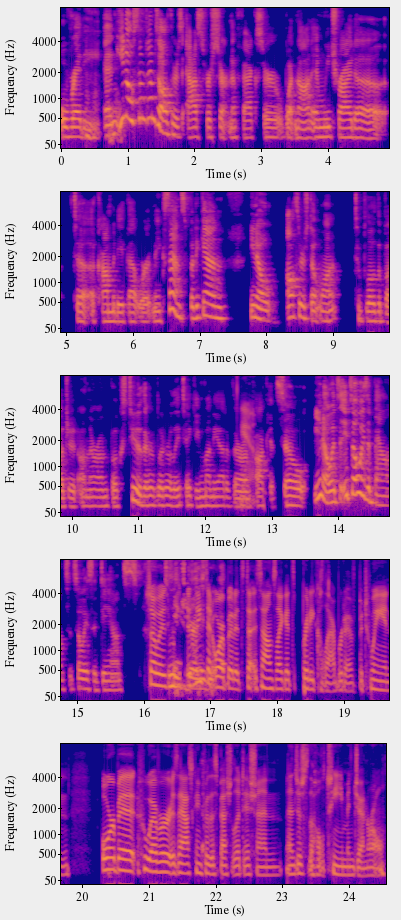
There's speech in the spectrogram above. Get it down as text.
already. Mm-hmm. And you know sometimes authors ask for certain effects or whatnot and we try to to accommodate that where it makes sense. But again you know authors don't want to blow the budget on their own books too. They're literally taking money out of their own Yeah. pockets. So you know it's it's always a balance. It's always a dance so is make at least at orbit it's it sounds like it's pretty collaborative between orbit whoever is asking for the special edition and just the whole team in general.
